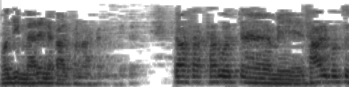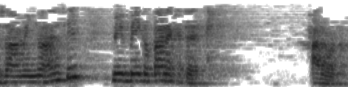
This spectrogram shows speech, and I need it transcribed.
හොඳින් මැරෙන්න කල්පනා කරන එක. දවසක් හරුවත් මේ සාරිපුත්තු ස්වාමීන් වහන්සේ මේ මේක බණකට හරවනවා.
